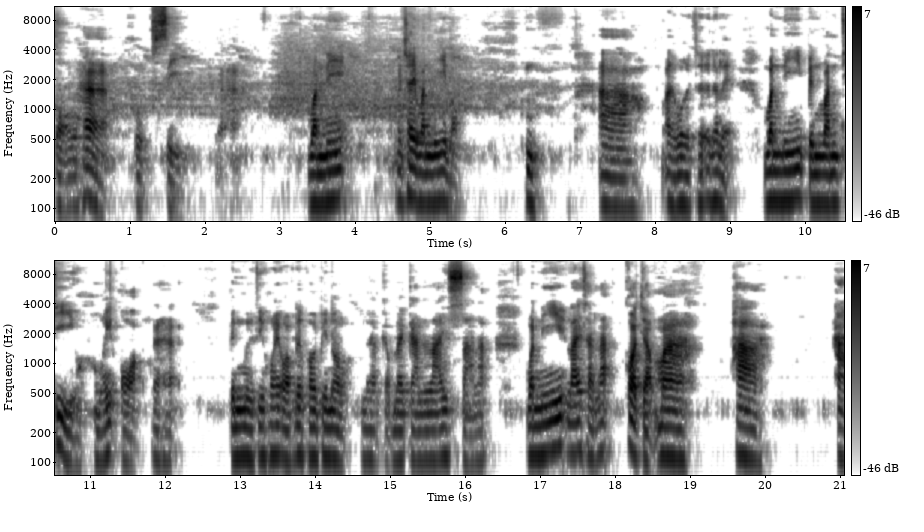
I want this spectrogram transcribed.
สองห้าหกสี่นะฮะ วันนี้ไม่ใช่วันนี้หรอก อ่าเออเวอร์เธอนั่นแหละ วันนี้เป็นวันที่หวยออกนะฮะ เป็นมือที่หวยออกเด้อพ่อพี่น้องนะกับรายการไลฟ์สาระ วันนี้ไลฟ์สาระก็จะมาพาหา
